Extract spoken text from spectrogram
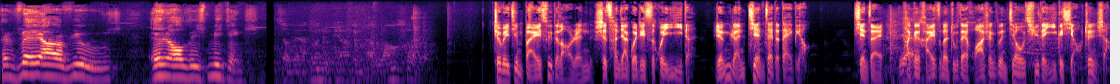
convey our views in all these meetings. 这位近百岁的老人是参加过这次会议的，仍然健在的代表。现在他跟孩子们住在华盛顿郊区的一个小镇上。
